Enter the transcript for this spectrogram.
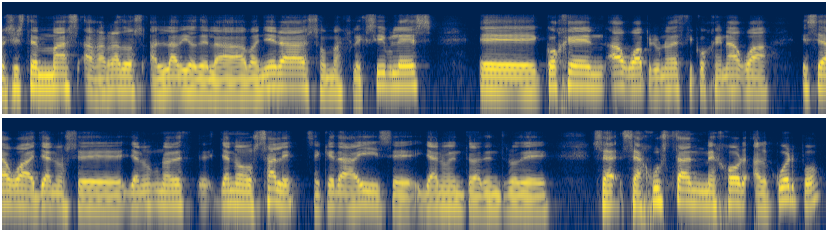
resisten más agarrados al labio de la bañera, son más flexibles, eh, cogen agua, pero una vez que cogen agua, ese agua ya no se, ya no, una vez, eh, ya no sale, se queda ahí, se, ya no entra dentro de, se, se, ajustan mejor al cuerpo,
